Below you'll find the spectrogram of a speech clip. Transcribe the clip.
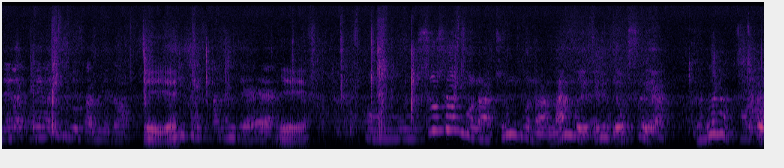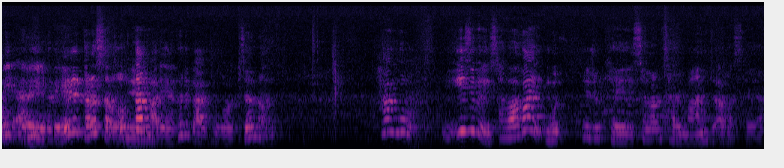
내가 내가 이 집에 삽니다. 예, 예. 이 집에 사는데 예, 예. 어, 수성구나 중구나 남구에 이런 게 없어요. 그거는 아니, 아니 예. 그래 예를 들어서 없단 예. 말이야. 그래가지고 저는 한국 이 집에 이사와가 뭐 이렇게 이슬람 사람이 많은 줄 알았어요.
